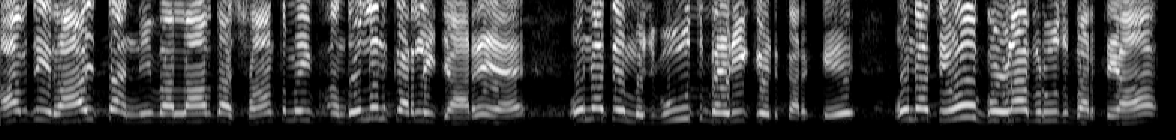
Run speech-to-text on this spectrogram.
ਆਪਦੀ ਰਾਜਧਾਨੀ ਵੱਲ, ਆਪਦਾ ਸ਼ਾਂਤਮਈ ਅੰਦੋਲਨ ਕਰਨ ਲਈ ਜਾ ਰਹੇ ਹੈ, ਉਹਨਾਂ ਤੇ ਮਜ਼ਬੂਤ ਬੈਰੀਕੇਡ ਕਰਕੇ, ਉਹਨਾਂ ਤੇ ਉਹ ਗੋਲਾ ਬਰੂਦ ਵਰਤਿਆ,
